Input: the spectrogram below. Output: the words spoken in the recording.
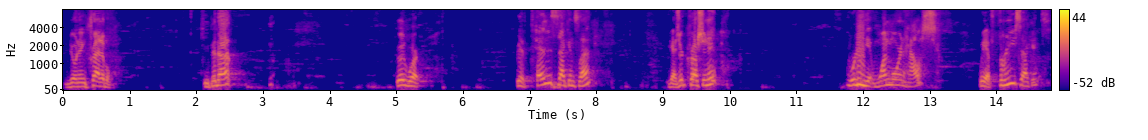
You're doing incredible. Keep it up. Good work. We have 10 seconds left. You guys are crushing it. We're gonna get one more in house. We have three seconds,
